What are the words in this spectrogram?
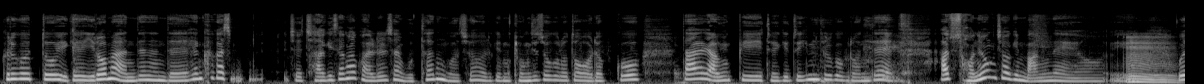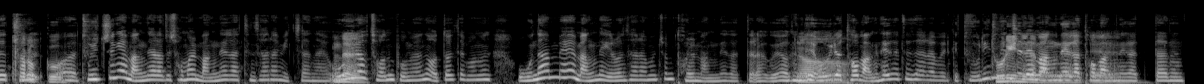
그리고 또 이게 이러면 안 되는데 행크가 이제 자기 생활 관리를 잘 못하는 거죠. 이렇게 뭐 경제적으로도 어렵고 딸 양육비 되기도 힘들고 그런데 아주 전형적인 막내예요. 이 음, 왜 둘, 철없고. 어, 둘 중에 막내라도 정말 막내 같은 사람이 있잖아요. 네. 오히려 저는 보면 어떨 때 보면 오남매의 막내 이런 사람은 좀 덜 막내 같더라고요. 근데 어. 오히려 더 막내 같은 사람은 이렇게 둘 있는 둘이 집의 막내가 막내. 더 예. 막내 같다는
